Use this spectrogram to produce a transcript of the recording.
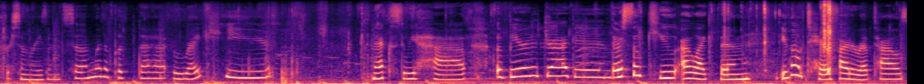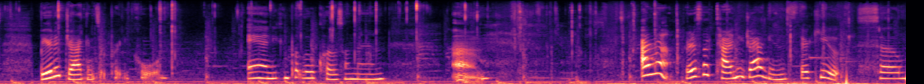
for some reason. So I'm going to put that right here. Next, we have a bearded dragon. They're so cute. I like them. Even though I'm terrified of reptiles, bearded dragons are pretty cool. And you can put little clothes on them. Um, I don't know. They're just like tiny dragons. They're cute. So,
